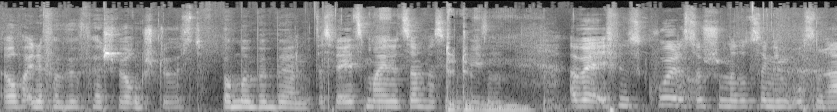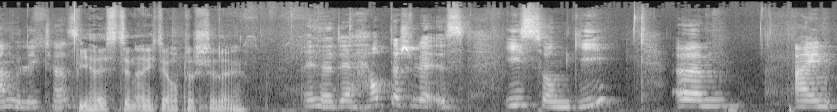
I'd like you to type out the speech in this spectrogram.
auf eine Verschwörung stößt. Bum, bum, bum, bum. Das wäre jetzt meine Zusammenfassung gewesen. Aber ich finde es cool, dass du schon mal sozusagen den großen Rahmen gelegt hast. Wie heißt denn eigentlich der Hauptdarsteller? Äh, der Hauptdarsteller ist Lee Song-gi. Ähm, ein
